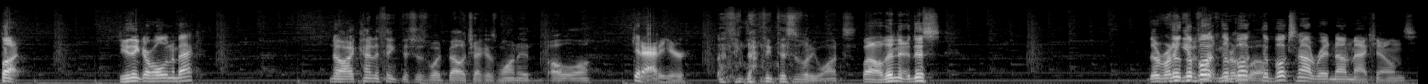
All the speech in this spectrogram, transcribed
But do you think they're holding him back? No, I kind of think this is what Belichick has wanted all along. Get out of here. I think I think this is what he wants. Well, then this the, running the games book the really book well. the book's not written on Mac Jones,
